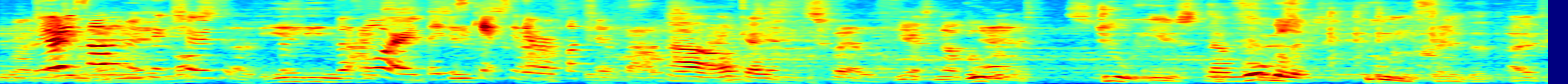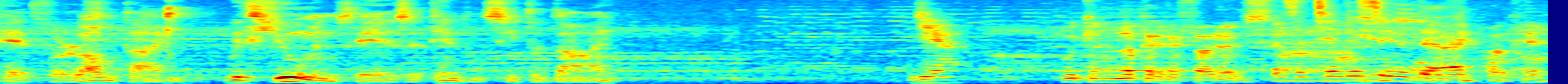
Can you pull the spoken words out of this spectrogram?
We already saw them in pictures A really before. nice They just can't see their six-pack reflections. Oh, okay. 1912. Yes, now Google it. Stu is Now the Google first human friend that I've had for a long time. With humans, there's a tendency to die. Yeah. We can look at her photos. There's a tendency to Or we die. can poke her.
